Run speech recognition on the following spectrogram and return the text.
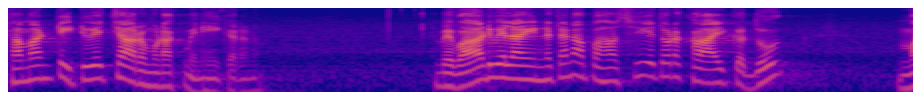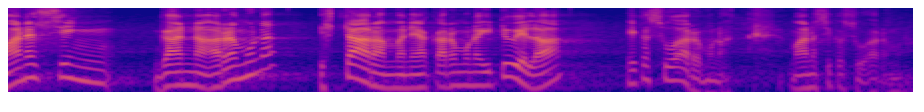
Tamanට ඉටු වෙච්ච අරමුණක් මෙනෙහි කරනවා. හැබැයි වාඩි වෙලා ඉන්න තැන අපහසුයි. ඒතකොට කායික දුක් මනසින් ගන්න අරමුණ ඉෂ්ඨාරම්මණයක් අරමුණ ඉටු වෙලා ඒක සුව අරමුණක්. මානසික සුව අරමුණක්.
